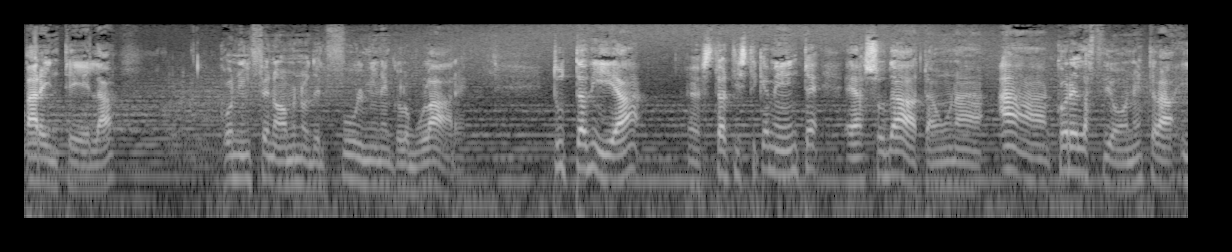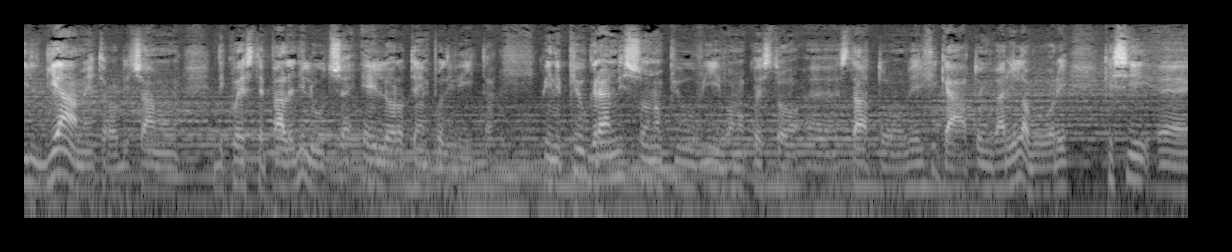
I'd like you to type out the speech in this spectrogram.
parentela con il fenomeno del fulmine globulare. Tuttavia, eh, statisticamente è assodata una correlazione tra il diametro diciamo, di queste palle di luce e il loro tempo di vita. Quindi più grandi sono, più vivono. Questo eh, è stato verificato in vari lavori che si eh,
